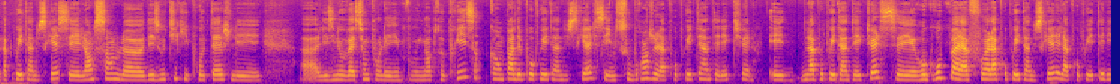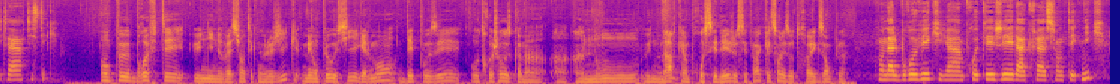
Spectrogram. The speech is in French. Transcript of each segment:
La propriété industrielle, c'est l'ensemble euh, des outils qui protègent les, les innovations pour, les, pour une entreprise. Quand on parle de propriété industrielle, c'est une sous-branche de la propriété intellectuelle. Et la propriété intellectuelle, c'est regroupe à la fois la propriété industrielle et la propriété littéraire artistique. On peut breveter une innovation technologique, mais on peut aussi également déposer autre chose comme un, un nom, une marque, un procédé, je ne sais pas. Quels sont les autres exemples? On a le brevet qui vient protéger la création de techniques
